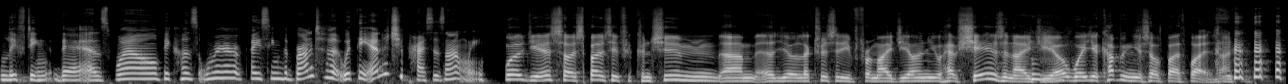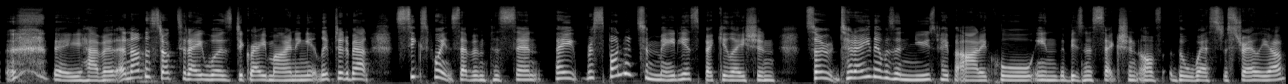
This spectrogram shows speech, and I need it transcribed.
lifting there as well because we're facing the brunt of it with the energy prices, aren't we? Well, yes. I suppose if you consume um, uh, your electricity from AGL and you have shares in AGL, where you're covering yourself both ways, aren't you? there you have it. Another stock today was De Grey Mining. It lifted about 6.7%. They responded to media speculation. So today there was a newspaper article in the business section of The West Australia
